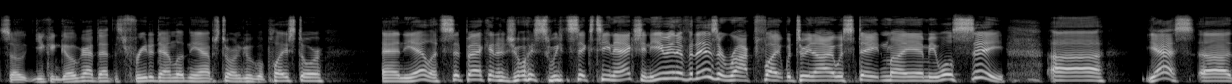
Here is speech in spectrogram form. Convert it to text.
So you can go grab that. It's free to download in the App Store and Google Play Store. And yeah, let's sit back and enjoy Sweet 16 action, even if it is a rock fight between Iowa State and Miami. We'll see. Uh, yes, uh,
